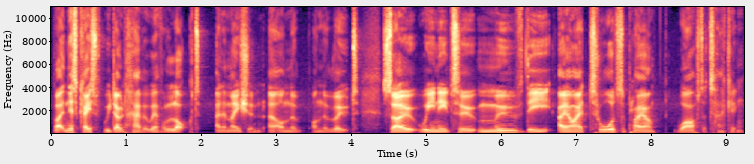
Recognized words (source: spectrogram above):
But in this case, we don't have it. We have a locked animation uh, on the on the root. So we need to move the AI towards the player whilst attacking.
